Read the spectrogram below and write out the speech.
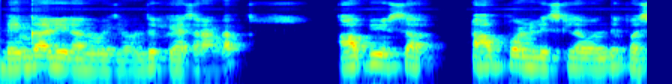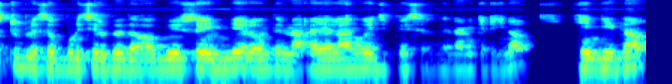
பெங்காலி லாங்குவேஜை வந்து பேசுகிறாங்க ஆப்வியஸாக டாப் ஒன் லிஸ்ட்டில் வந்து ஃபஸ்ட்டு ப்ளேஸை பிடிச்சிருக்குது ஆப்வியஸாக இந்தியாவில் வந்து நிறைய லாங்குவேஜ் பேசுகிறது என்னன்னு கேட்டிங்கன்னா ஹிந்தி தான்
